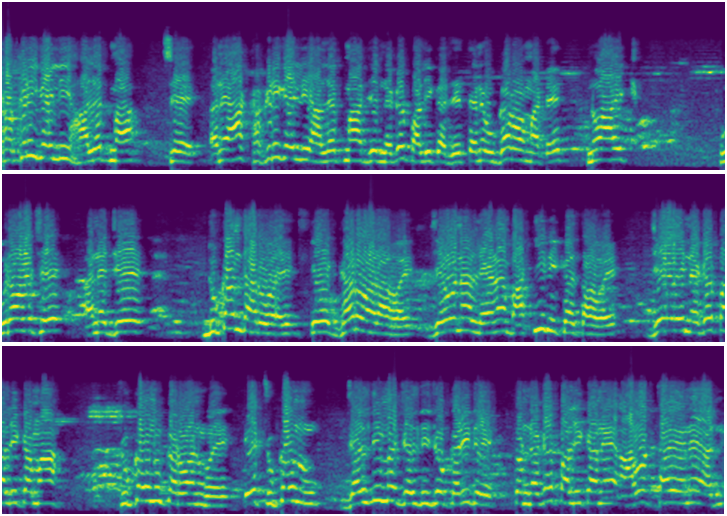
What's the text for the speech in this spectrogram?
ખકડી ગયેલી હાલતમાં છે. અને આ ખકડી ગયેલી હાલતમાં જે નગરપાલિકા છે તેને ઉગારવા માટેનો આ એક પુરાવો છે અને જે દુકાનદારો હોય કે ઘરવાળા હોય, જેઓના લેણા બાકી નીકળતા હોય, જે હોય નગરપાલિકામાં ચૂકવણું કરવાનું હોય, એ ચૂકવણું જલ્દીમાં જલ્દી જો કરી દે, તો નગરપાલિકાને આવક થાય અને અન-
